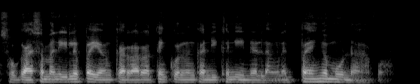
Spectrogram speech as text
so sa Manila pa yon kararating ko lang kani-kanina lang, nagpahinga muna ako.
